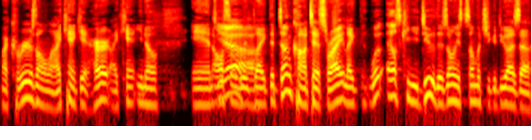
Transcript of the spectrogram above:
my career's online. I can't get hurt. I can't, you know. And also Yeah. with like the dunk contest, right? Like what else can you do? There's only so much you could do as a,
